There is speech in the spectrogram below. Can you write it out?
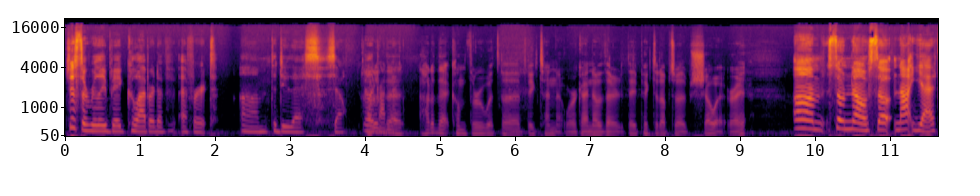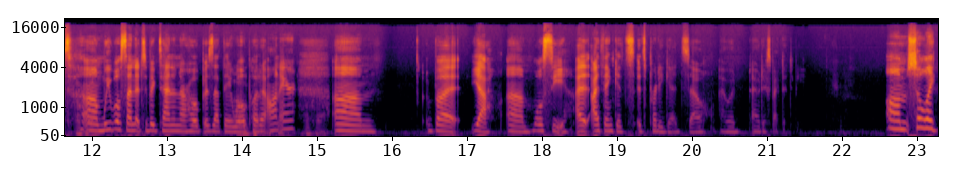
just a really big collaborative effort um, to do this. So really how did proud of that it. How did that come through with the Big Ten Network? I know they they picked it up to show it, right? Um. So no. So not yet. Okay. Um. We will send it to Big Ten, and our hope is that they will put it on air. Okay. Um. But yeah. Um. We'll see. I, I think it's it's pretty good. So I would I would expect it to be. Um, so like,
